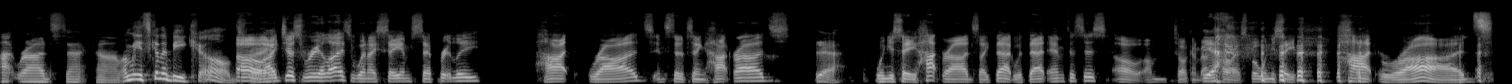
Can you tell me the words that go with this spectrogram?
Hotrods.com. I mean, it's gonna be killed. Oh, I just realized when I say them separately, hot rods instead of saying hot rods. yeah. When you say hot rods like that with that emphasis, oh, I'm talking about Yeah. cars. But when you say hot rods,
